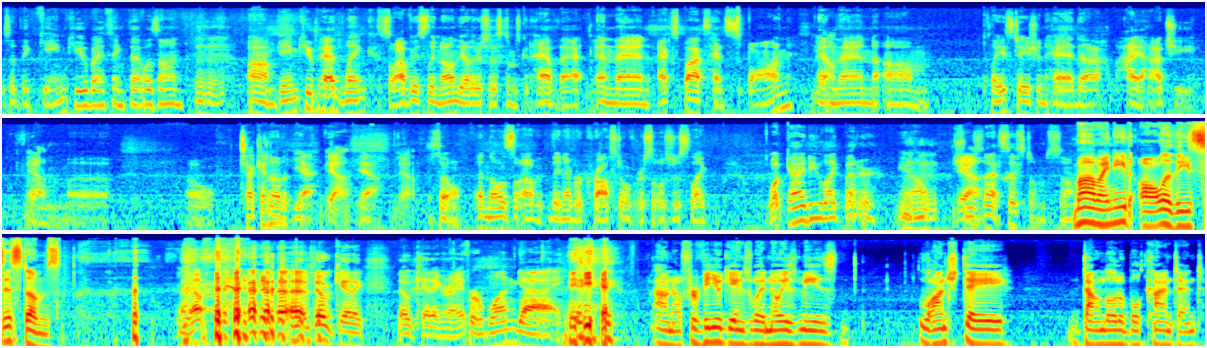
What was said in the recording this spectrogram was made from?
was it the GameCube? I think that was on. Mm-hmm. Um, GameCube had Link, so obviously none of the other systems could have that. And then Xbox had Spawn, Yeah. and then um, PlayStation had uh, Heihachi from Yeah. uh, oh Tekken. other- yeah yeah, yeah yeah. so and those uh, they never crossed over, so it was just like, what guy do you like better? You know, Mhm, choose yeah. that system. So Mom, I need all of these systems. Yep, no kidding, no kidding, right? for one guy. I don't know. For video games, what annoys me is launch day downloadable content.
